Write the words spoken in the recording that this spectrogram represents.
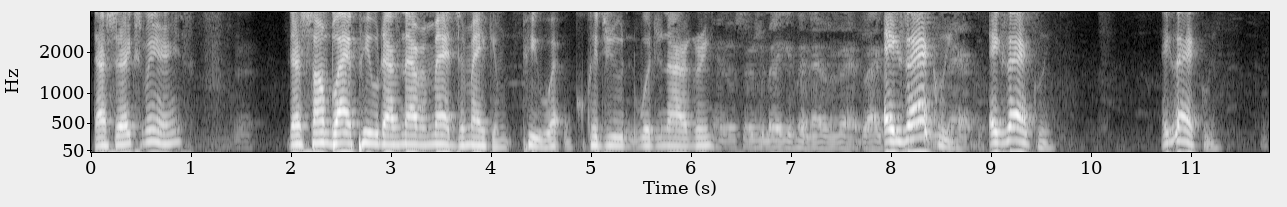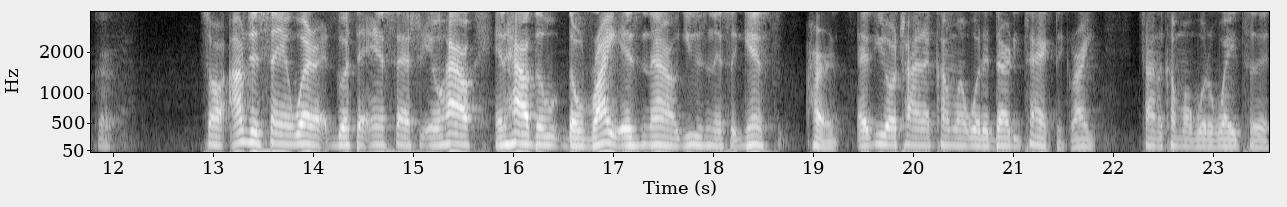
That's your experience. There's some black people that's never met Jamaican people. Could you? Would you not agree? And there's some Jamaicans that never met black people Exactly. Exactly. Exactly. Okay. So I'm just saying where with the ancestry and how and how the the right is now using this against her. Uh, You know, trying to come up with a dirty tactic, right? Trying to come up with a way to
